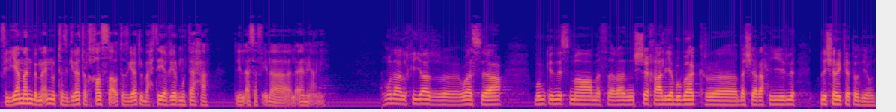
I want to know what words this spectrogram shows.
في اليمن بما أنه التسجيلات الخاصة أو التسجيلات البحثية غير متاحة للأسف إلى الآن يعني؟ هنا الخيار واسع. ممكن نسمع مثلا الشيخ علي أبو بكر بشار رحيل لشركة أوديون.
